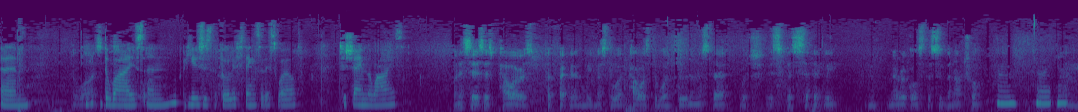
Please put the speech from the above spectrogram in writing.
um, The wise. the wise and uses the foolish things of this world to shame the wise. When it says his power is perfected in weakness, the word power is the word dunamis there, which is specifically miracles, the supernatural. Right. Yeah. And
